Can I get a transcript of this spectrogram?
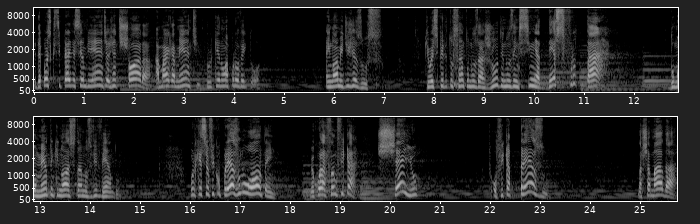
E depois que se perde esse ambiente, a gente chora amargamente porque não aproveitou. Em nome de Jesus, que o Espírito Santo nos ajude e nos ensine a desfrutar do momento em que nós estamos vivendo. Porque se eu fico preso no ontem, meu coração fica cheio ou fica preso na chamada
